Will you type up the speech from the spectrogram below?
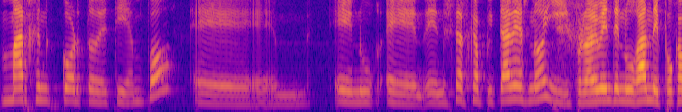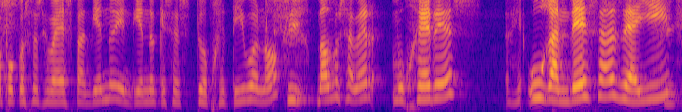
margen corto de tiempo, eh, en, en- en estas capitales, ¿no? Y probablemente en Uganda y poco a poco esto se vaya expandiendo y entiendo que ese es tu objetivo, ¿no? Sí. Vamos a ver mujeres ugandesas de allí Sí.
